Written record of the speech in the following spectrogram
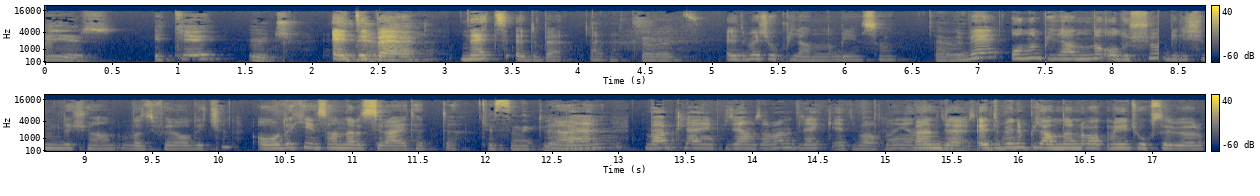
Bir, iki, üç. Edibe. Net Edibe. Evet. Evet. Edibe çok planlı bir insan. Evet. Ve onun planlı oluşu bilişimde şu an vazifeli olduğu için oradaki insanlara sirayet etti. Kesinlikle. Yani- Ben ben plan yapacağım zaman direkt Edibe ablanın yanına Ben de. Edibe'nin planlarına bakmayı çok seviyorum.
